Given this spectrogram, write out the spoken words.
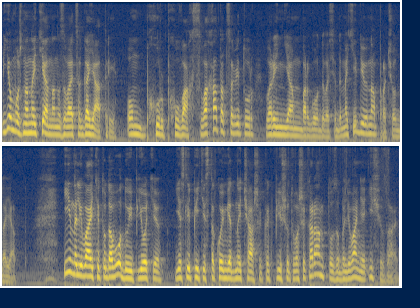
Ее можно найти, она называется Гаятри. Ом бхур бхувах свахата цавитур вариньям баргодова седемахидию на прочет даят. И наливайте туда воду и пьете. Если пить из такой медной чаши, как пишут ваши Коран, то заболевание исчезает.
